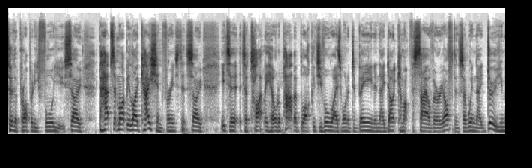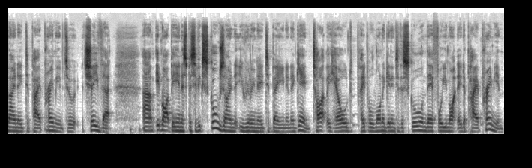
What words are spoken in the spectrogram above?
to the property for you. So perhaps it might be location, for instance. So it's a it's a tightly held apartment block that you've always wanted to be in, and they don't come up for sale very often. So when they do, you may need to pay a premium to achieve that. Um, it might be in a specific school zone that you really need to be in, and again, tightly held. People want to get into the school, and therefore you might need to pay a premium.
